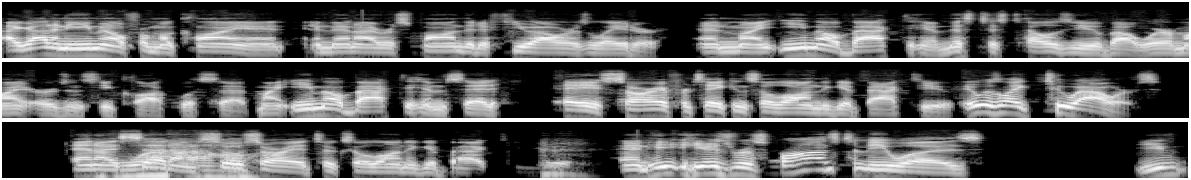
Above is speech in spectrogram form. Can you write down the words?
I got an email from a client and then I responded a few hours later. And my email back to him, this just tells you about where my urgency clock was set. My email back to him said, Hey, sorry for taking so long to get back to you. It was like two hours. And I wow. said, I'm so sorry it took so long to get back to you. And he, his response to me was, You,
